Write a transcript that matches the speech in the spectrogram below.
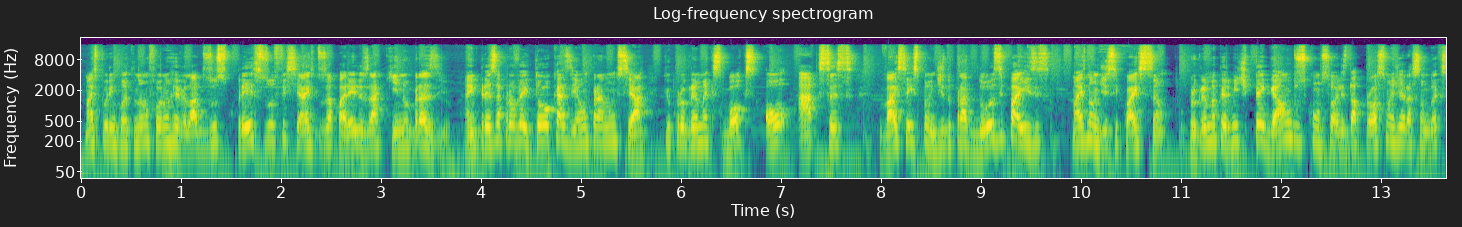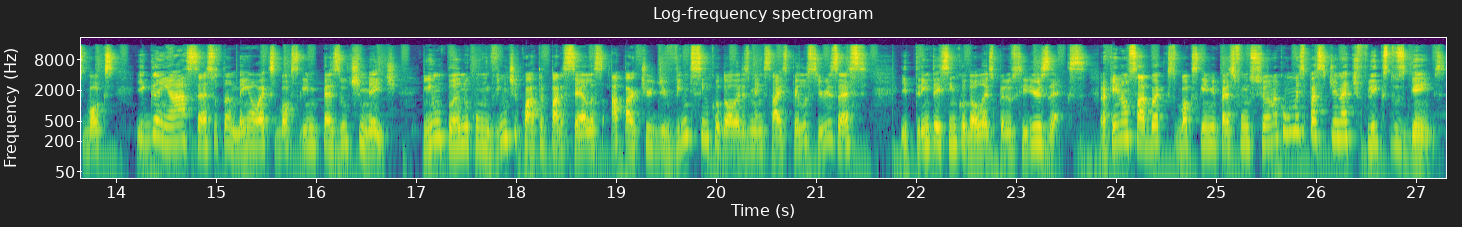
mas por enquanto não foram revelados os preços oficiais dos aparelhos aqui no Brasil. A empresa aproveitou a ocasião para anunciar que o programa Xbox All Access vai ser expandido para 12 países, mas não disse quais são. O programa permite pegar um dos consoles da próxima geração do Xbox e ganhar acesso também ao Xbox Game Pass Ultimate, em um plano com 24 parcelas a partir de 25 dólares mensais pelo Series S e 35 dólares pelo Series X. Para quem não sabe, o Xbox Game Pass funciona como uma espécie de Netflix dos games,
